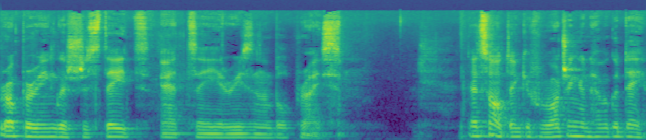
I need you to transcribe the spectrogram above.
proper English estate at a reasonable price. That's all. Thank you for watching and have a good day.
